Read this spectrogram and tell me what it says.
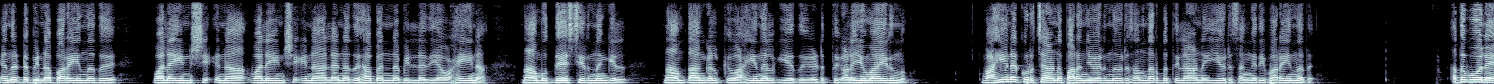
എന്നിട്ട് പിന്നെ പറയുന്നത് വല ഇൻഷിന വല ഇൻഷിന ലനദ്ഹബന്ന ബില്ലതി ഒഹൈന നാം ഉദ്ദേശിച്ചിരുന്നെങ്കിൽ നാം താങ്കൾക്ക് വഹി നൽകിയത് എടുത്തു കളയുമായിരുന്നു. വഹീനെക്കുറിച്ചാണ് പറഞ്ഞു വരുന്ന ഒരു സന്ദർഭത്തിലാണ് ഈ ഒരു സംഗതി പറയുന്നത്. അതുപോലെ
